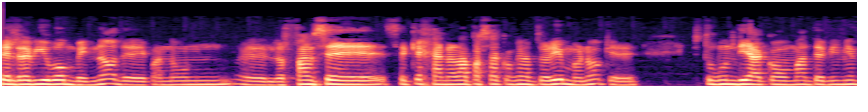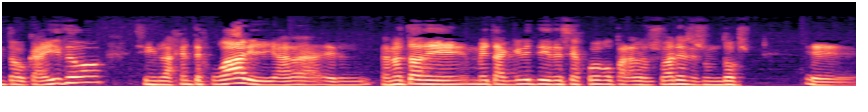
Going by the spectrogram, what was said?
del review bombing, ¿no? De cuando un, eh, los fans se, se, quejan, ahora pasa con Gran Turismo, ¿no? Que estuvo un día con mantenimiento caído, sin la gente jugar, y ahora el, la nota de Metacritic de ese juego para los usuarios es un 2. Eh,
